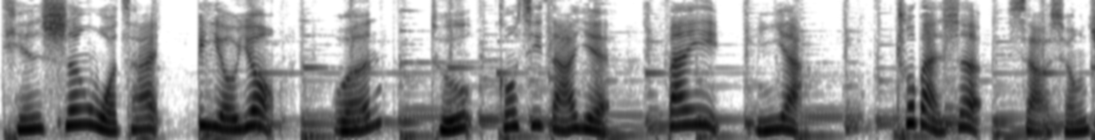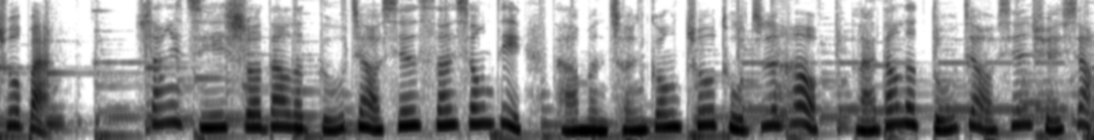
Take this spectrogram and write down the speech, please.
天生我材必有用。文图宫西达也，翻译米娅，出版社小熊出版。上一集说到了独角仙三兄弟，他们成功出土之后，来到了独角仙学校，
